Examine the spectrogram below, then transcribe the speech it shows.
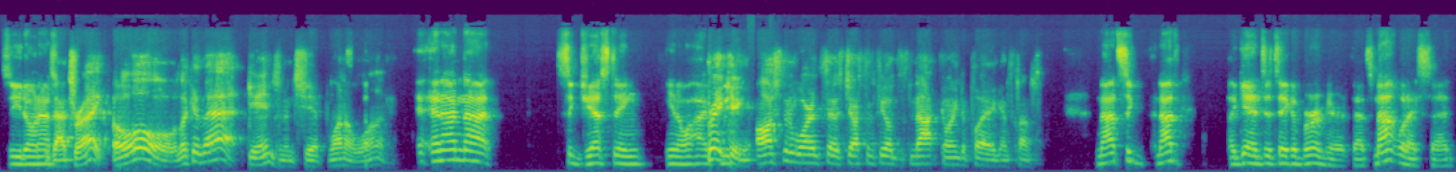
so you don't have. That's to- right. Oh, look at that gamesmanship 101. And I'm not suggesting, you know, I breaking. We, Austin Ward says Justin Fields is not going to play against Clemson. Not not again to take a berm here. That's not what I said,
